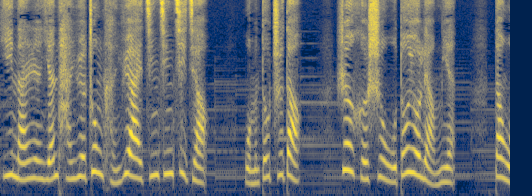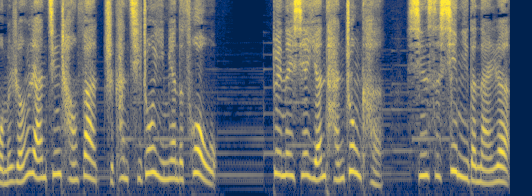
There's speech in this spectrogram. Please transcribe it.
一男人言谈越中肯，越爱斤斤计较。我们都知道，任何事物都有两面，但我们仍然经常犯只看其中一面的错误。对那些言谈中肯、心思细腻的男人，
